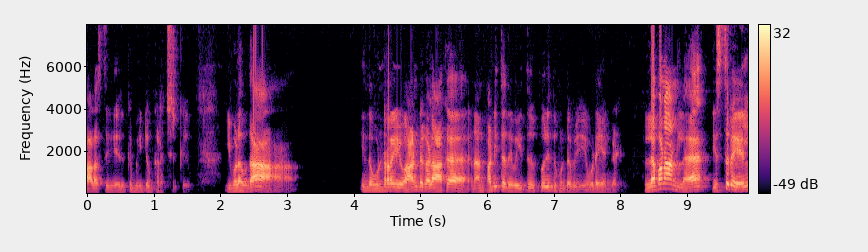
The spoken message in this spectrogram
பாலஸ்தீனியருக்கு மீண்டும் கிடச்சிருக்கு. இவ்வளவு தான் இந்த ஒன்றரை ஆண்டுகளாக நான் படித்ததை வைத்து புரிந்து கொண்ட விடயங்கள். லெபனானில் இஸ்ரேல்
